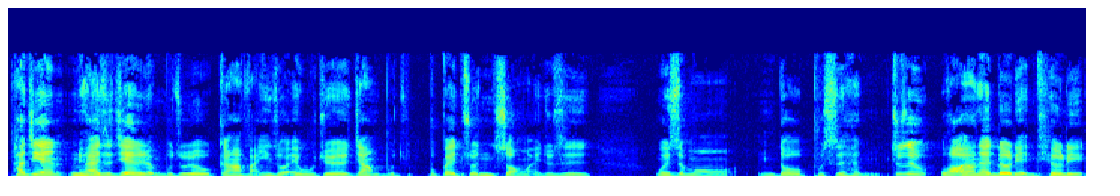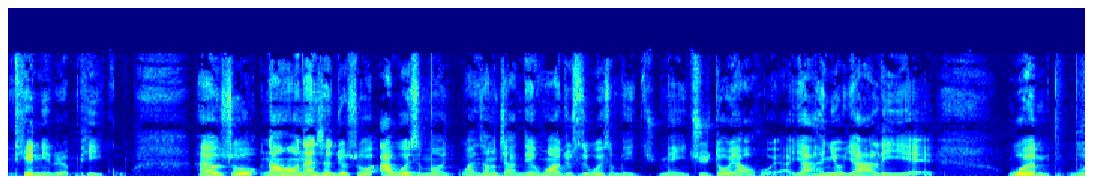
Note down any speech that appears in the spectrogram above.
他今天女孩子今天忍不住就跟他反映说，哎、我觉得这样不不被尊重、哎，就是为什么？你都不是很，就是我好像在热脸贴脸贴你的冷屁股。他又说，然后男生就说啊，为什么晚上讲电话就是为什么一每一句都要回啊？呀，很有压力耶，我很不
